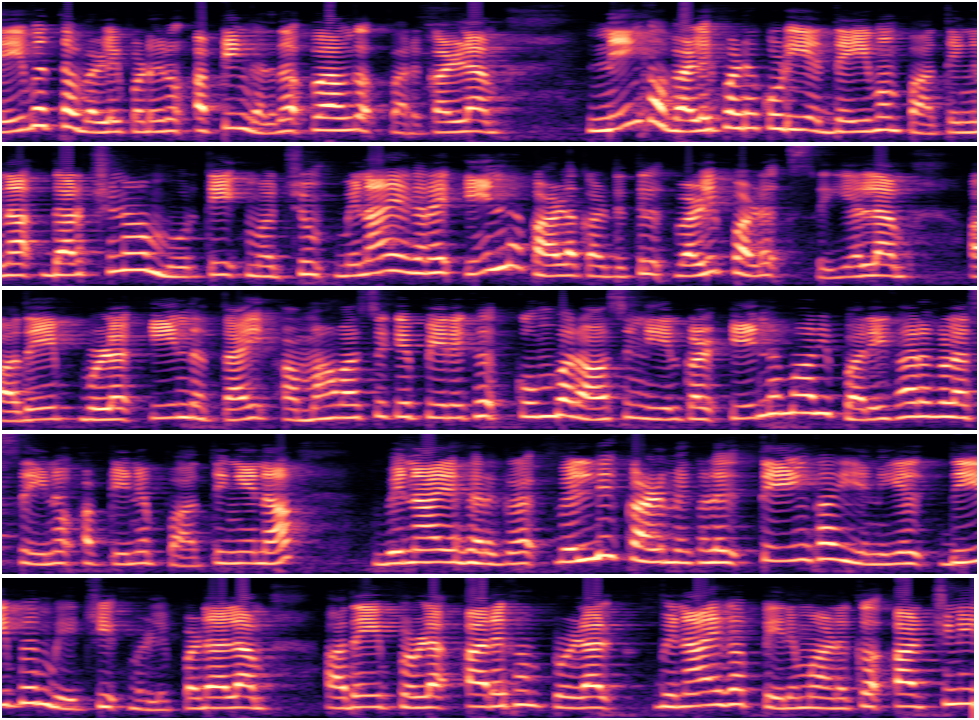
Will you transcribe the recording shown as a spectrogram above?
தெய்வத்தை வழிபடணும் அப்படிங்கிறத வாங்க பார்க்கலாம். நீங்கள் வழிபடக்கூடிய தெய்வம் பார்த்தீங்கன்னா தர்ஷனாமூர்த்தி மற்றும் விநாயகரை இந்த காலகட்டத்தில் வழிபாடு செய்யலாம். அதே போல் இந்த தை அமாவாசைக்கு பிறகு கும்பராசி நீர்கள் என்ன மாதிரி பரிகாரங்களை செய்யணும் அப்படின்னு பார்த்தீங்கன்னா விநாயகர்கள் வெள்ளிக்கிழமைகளில் தேங்காய் எண்ணெயில் தீபம் ஏற்றி வழிபடலாம். அதே போல அருகம்புழல் விநாயகர் பெருமானுக்கு அர்ச்சனை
